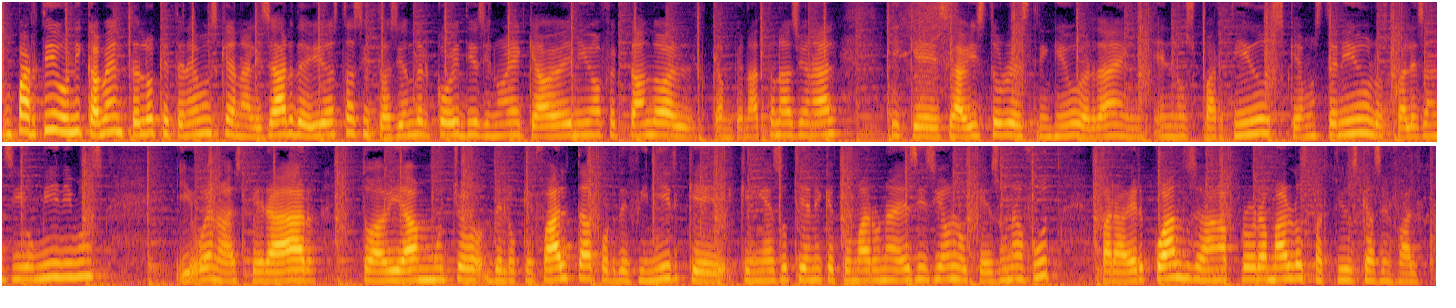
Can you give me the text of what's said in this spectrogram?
un partido únicamente es lo que tenemos que analizar debido a esta situación del COVID-19 que ha venido afectando al campeonato nacional y que se ha visto restringido ¿verdad? En, los partidos que hemos tenido, los cuales han sido mínimos. Y bueno, a esperar todavía mucho de lo que falta por definir que, que en eso tiene que tomar una decisión lo que es una FUT para ver cuándo se van a programar los partidos que hacen falta.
